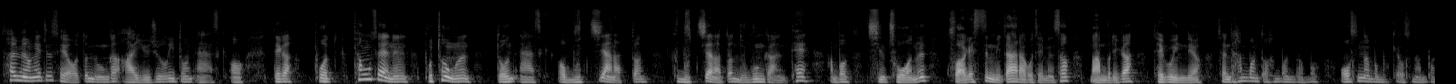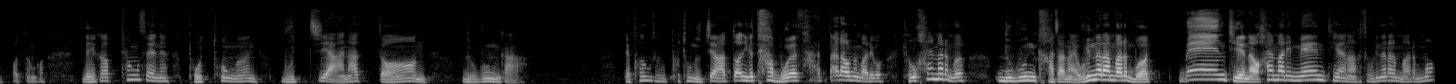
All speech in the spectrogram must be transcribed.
설명해 주세요. 어떤 누군가 I usually don't ask. 어, 내가 보, 평소에는 보통은 don't ask. 어, 묻지 않았던 그 묻지 않았던 누군가한테 한번 조언을 구하겠습니다라고 되면서 마무리가 되고 있네요. 자, 근데 한 번 더 한 번 더뭐 어순 한번 볼게요. 어순 한번 어떤 거? 내가 평소에는 보통은 묻지 않았던 누군가 내 평소 보통 묻지 않았던 이거 다 뭐야 다 따라오는 말이고 결국 할 말은 뭐야 누군가잖아요. 우리나라 말은 뭐야 맨 뒤에 나와 할 말이 맨 뒤에 나와. 그래서 우리나라 말은 뭐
